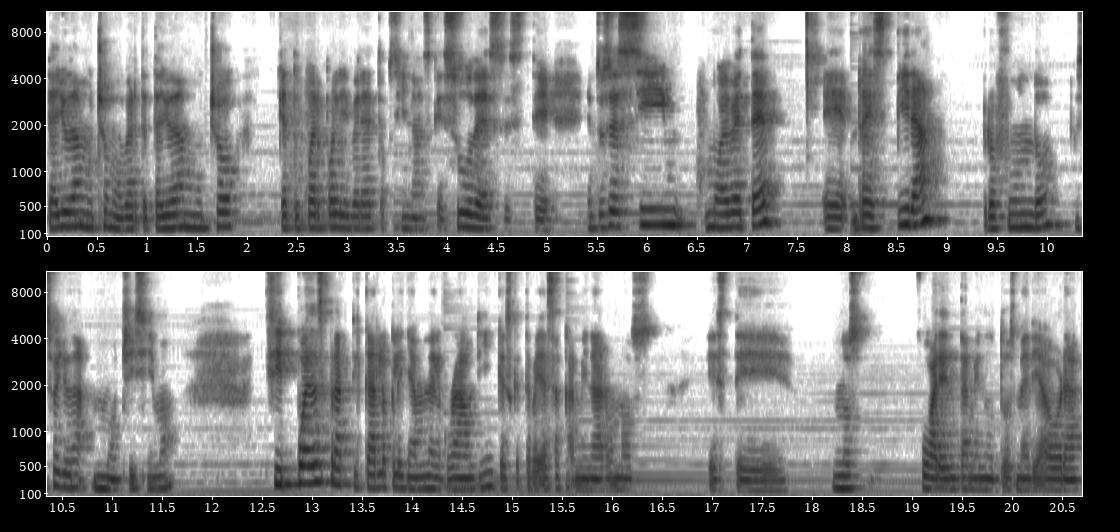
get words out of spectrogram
te ayuda mucho moverte, te ayuda mucho que tu cuerpo libere toxinas, que sudes, este, entonces sí, muévete, eh, respira profundo, eso ayuda muchísimo. Si puedes practicar lo que le llaman el grounding, que es que te vayas a caminar unos, este, unos 40 minutos, media hora,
